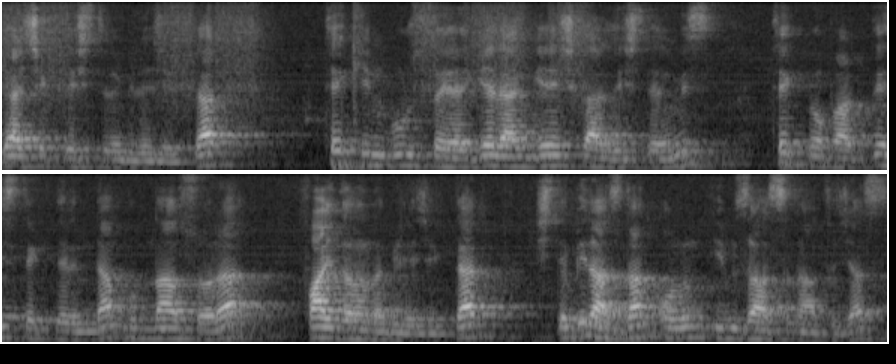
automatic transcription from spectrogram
gerçekleştirebilecekler. Tekin Bursa'ya gelen genç kardeşlerimiz Teknopark desteklerinden bundan sonra faydalanabilecekler. İşte birazdan onun imzasını atacağız.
